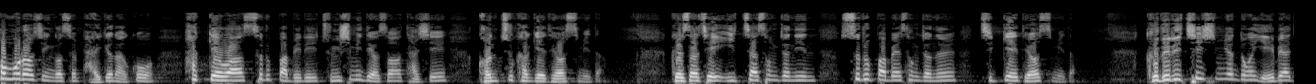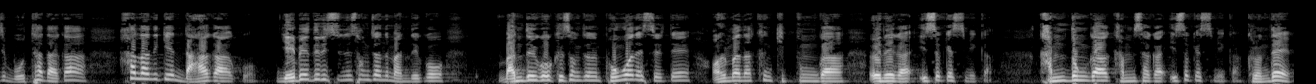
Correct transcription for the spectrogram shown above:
허물어진 것을 발견하고 학계와 스룹바벨이 중심이 되어서 다시 건축하게 되었습니다. 그래서 제2차 성전인 수르바벨 성전을 짓게 되었습니다. 그들이 70년 동안 예배하지 못하다가 하나님께 나아가고 예배드릴 수 있는 성전을 만들고 만들고 그 성전을 봉헌했을 때 얼마나 큰 기쁨과 은혜가 있었겠습니까? 감동과 감사가 있었겠습니까? 그런데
